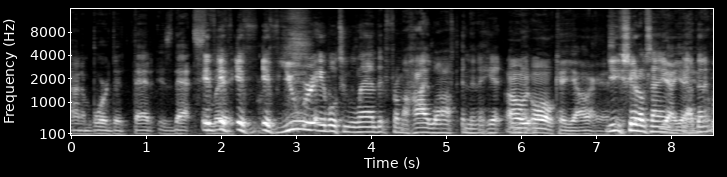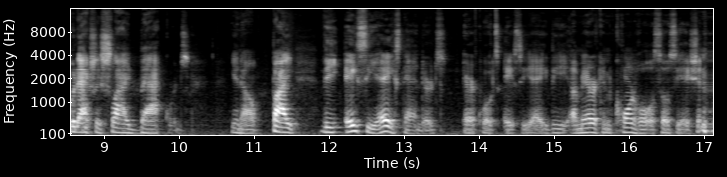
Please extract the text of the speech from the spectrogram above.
on a board that that is that if, if if if you were able to land it from a high loft and then it hit, oh, then- oh, okay, yeah, all right. You see what I'm saying? Yeah, yeah, yeah. Then it would actually slide backwards. You know, by the ACA standards, air quotes ACA, the American Cornhole Association.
